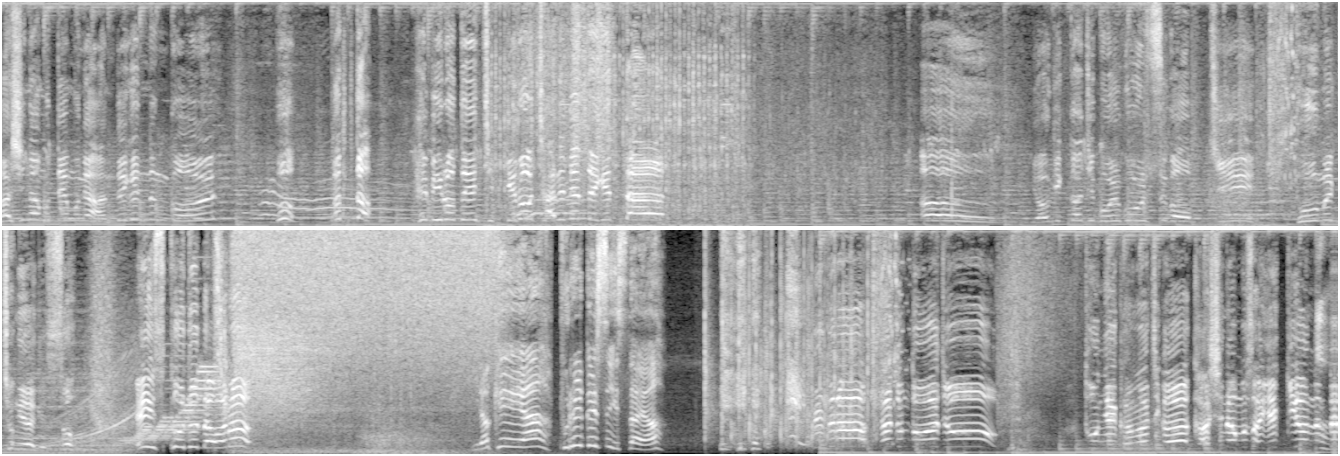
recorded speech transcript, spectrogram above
가시나무 때문에 안 되겠는걸. 어, 맞다. 헤비로드의 집게로 자르면 되겠다. 아, 여기까지 몰고 올 수가 없지. 도움을 청해야겠어. 에이스 코드 나와라. 이렇게 해야 불을 끌 수 있어요. 얘들아, 나 좀 도와줘. 토니의 강아지가 가시나무 사이에 끼었는데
